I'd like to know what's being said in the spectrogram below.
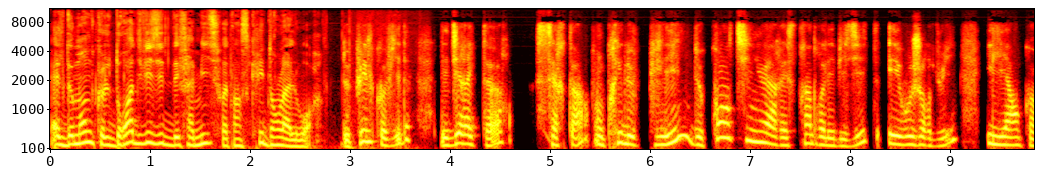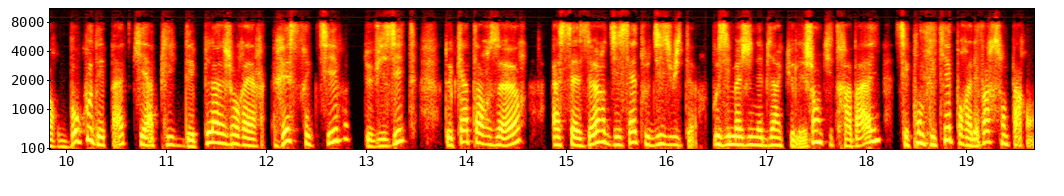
Elle demande que le droit de visite des familles soit inscrit dans la loi. Depuis le Covid, les directeurs certains ont pris le pli de continuer à restreindre les visites et aujourd'hui, il y a encore beaucoup d'EHPAD qui appliquent des plages horaires restrictives de visite de 14h à 16h, 17 ou 18h. Vous imaginez bien que les gens qui travaillent, c'est compliqué pour aller voir son parent.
